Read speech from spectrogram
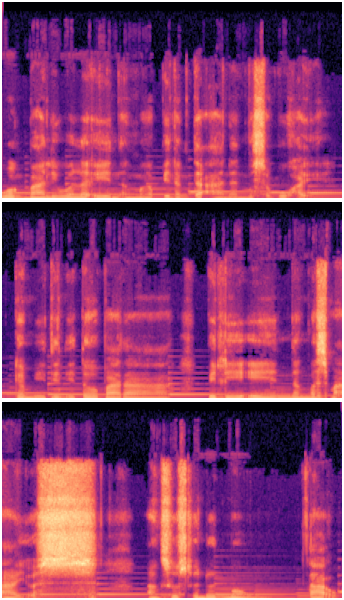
Huwag baliwalain ang mga pinagdaanan mo sa buhay. Gamitin ito para piliin ng mas maayos ang susunod mong taong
